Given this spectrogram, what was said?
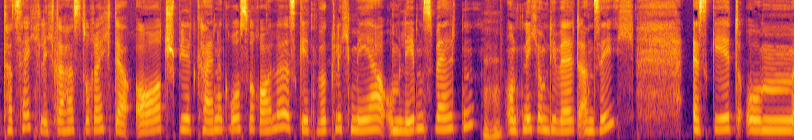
tatsächlich, da hast du recht, der Ort spielt keine große Rolle. Es geht wirklich mehr um Lebenswelten mhm. und nicht um die Welt an sich. Es geht um,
